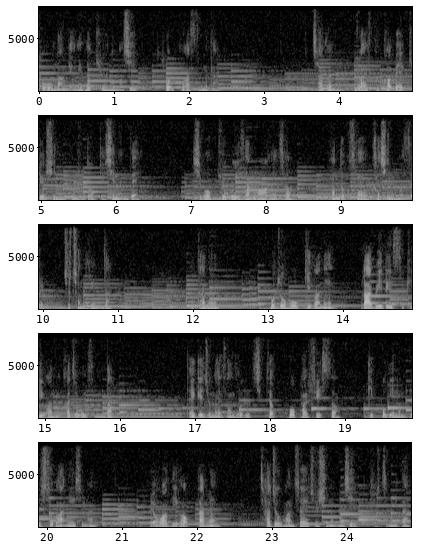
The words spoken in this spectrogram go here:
좋은 환경에서 키우는 것이 좋을 것 같습니다. 작은 플라스틱 컵에 키우시는 분들도 계시는데 15큐브 이상 어항에서 단독 사육하시는 것을 추천드립니다. 베타는 보조 호흡 기관인 라비리스 기관을 가지고 있습니다. 대기 중의 산소를 직접 호흡할 수 있어 기포기는 필수가 아니지만 여과기가 없다면 자주 환수해 주시는 것이 좋습니다.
